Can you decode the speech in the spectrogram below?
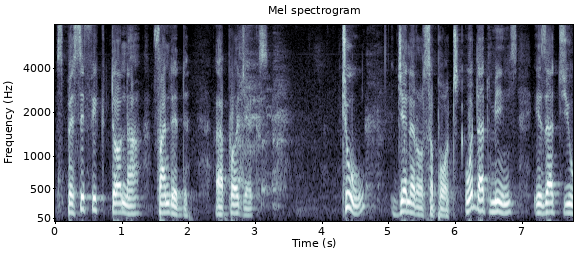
specific donor-funded uh, projects to general support. What that means is that you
